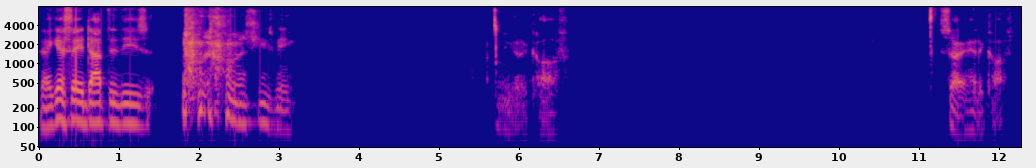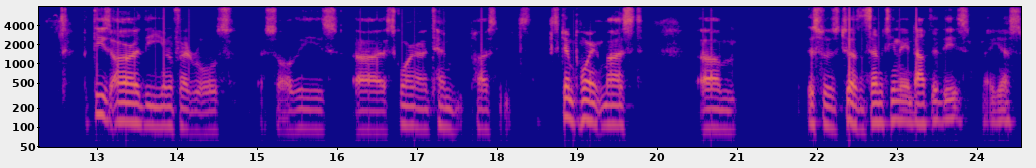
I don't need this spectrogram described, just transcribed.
And I guess they adopted these. excuse me. I got a cough. Sorry, I had a cough. But these are the unified rules. I saw these. Uh, scoring on a 10 plus skin point must. Um, this was 2017 they adopted these, I guess.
